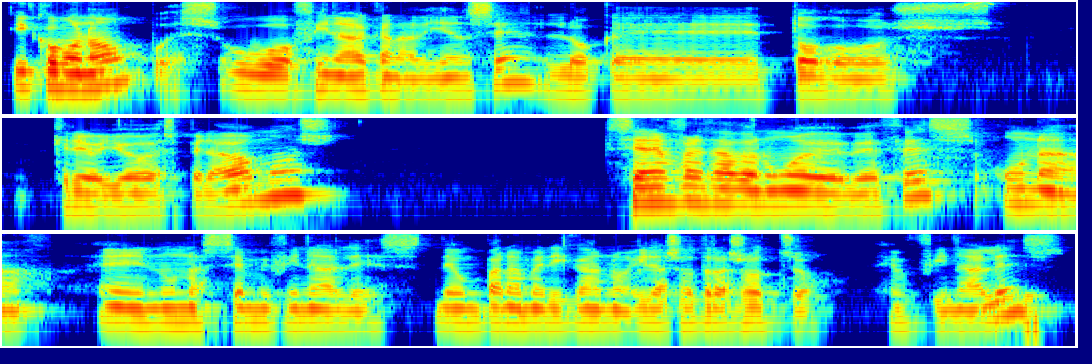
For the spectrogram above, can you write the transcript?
Y como no, pues hubo final canadiense, lo que todos, creo yo, esperábamos. Se han enfrentado nueve veces, una en unas semifinales de un Panamericano y las otras ocho en finales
